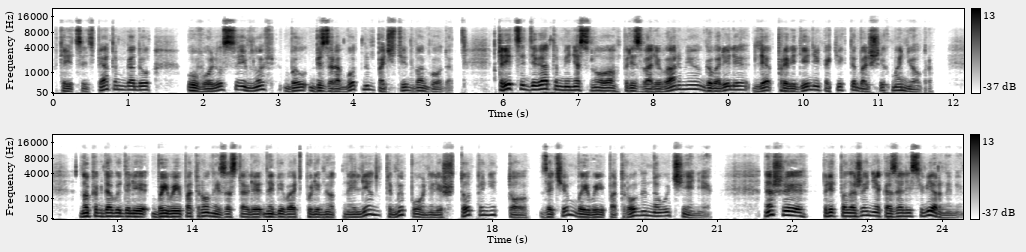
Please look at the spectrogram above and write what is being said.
В 1935 году уволился и вновь был безработным почти два года. В 1939 меня снова призвали в армию, говорили, для проведения каких-то больших маневров. Но когда выдали боевые патроны и заставили набивать пулеметные ленты, мы поняли, что-то не то. Зачем боевые патроны на учениях? Наши предположения оказались верными.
